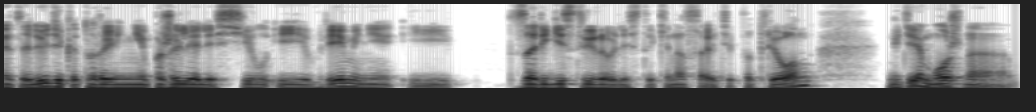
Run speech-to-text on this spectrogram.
Это люди, которые не пожалели сил и времени и зарегистрировались таки на сайте Patreon, где можно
